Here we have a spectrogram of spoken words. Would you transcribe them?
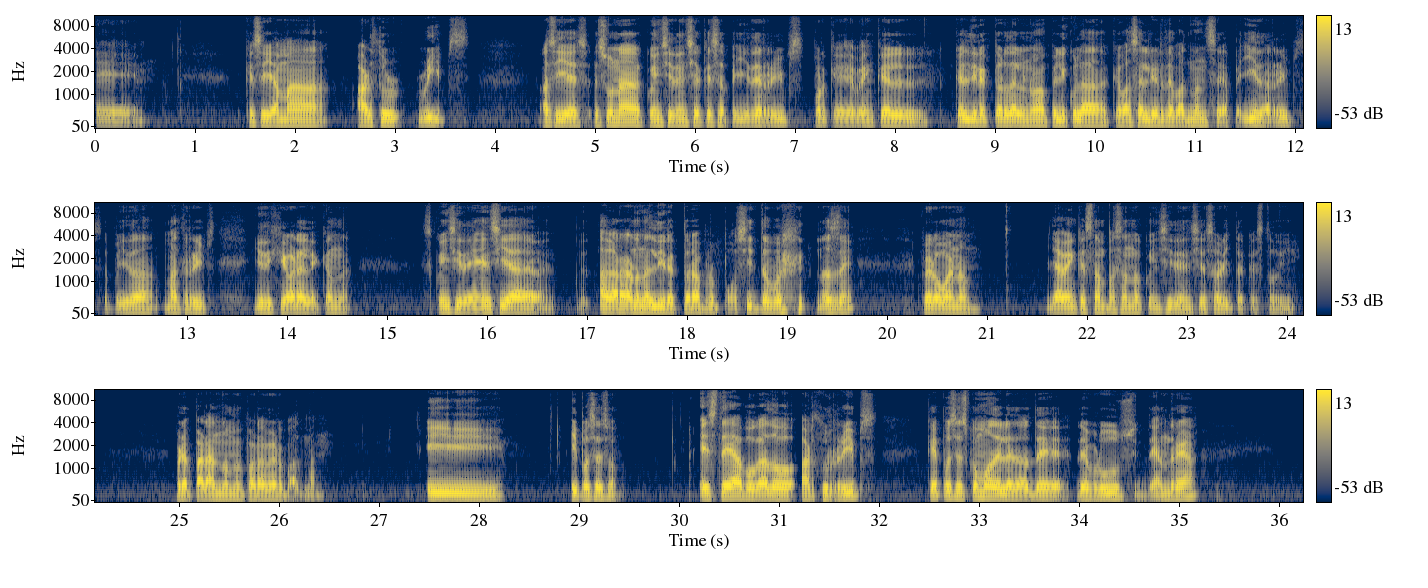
eh, que se llama Arthur Reeves. Así es, es una coincidencia que se apellide Reeves porque ven que el, que el director de la nueva película que va a salir de Batman se apellida Reeves, se apellida Matt Reeves. Yo dije, órale, ¿qué onda? Es coincidencia, agarraron al director a propósito, no sé. Pero bueno, ya ven que están pasando coincidencias ahorita que estoy preparándome para ver Batman. Y, y pues eso. Este abogado Arthur Reeves, que pues es como de la edad de, de Bruce, de Andrea,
